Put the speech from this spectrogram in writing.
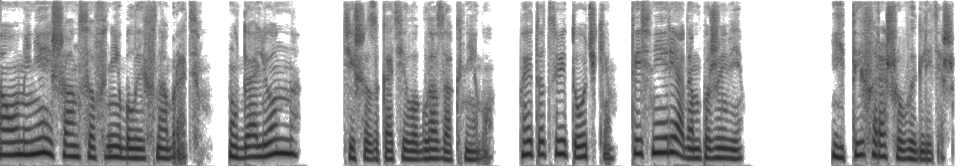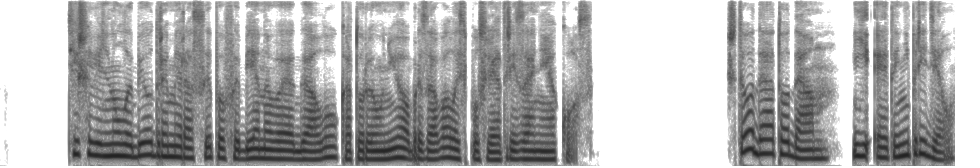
А у меня и шансов не было их набрать. Удаленно? Тише закатила глаза к небу. Это цветочки. Ты с ней рядом поживи. И ты хорошо выглядишь. Тише вильнула бедрами, рассыпав эбеновое гало, которое у нее образовалось после отрезания кос. «Что да, то да. И это не предел».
